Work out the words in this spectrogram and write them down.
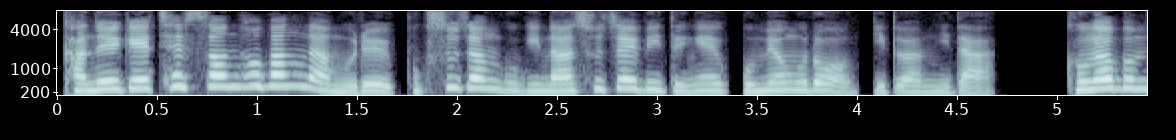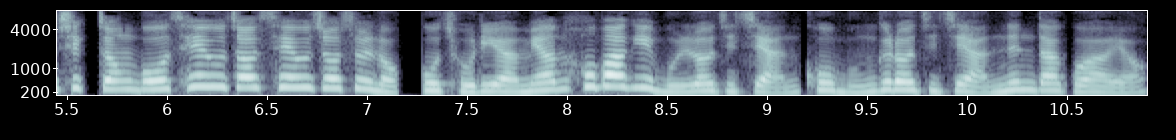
가늘게 채 썬 호박나물을 국수장국이나 수제비 등의 고명으로 얻기도 합니다. 궁합 음식 정보 새우젓 새우젓을 넣고 조리하면 호박이 물러지지 않고 뭉그러지지 않는다고 하여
